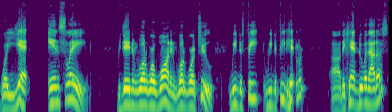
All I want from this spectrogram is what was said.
were yet enslaved. We did it in World War One and World War Two. We defeat we defeat Hitler. Uh, they can't do without us.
